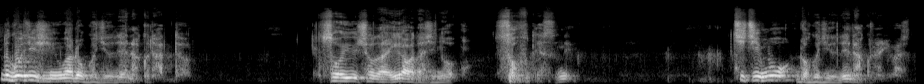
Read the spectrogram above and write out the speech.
でご自身は60で亡くなっておる。そういう初代が私の祖父ですね。父も60で亡くなりました。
